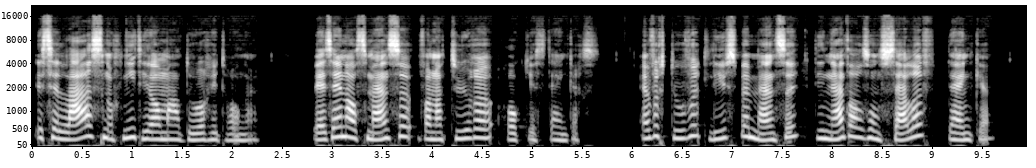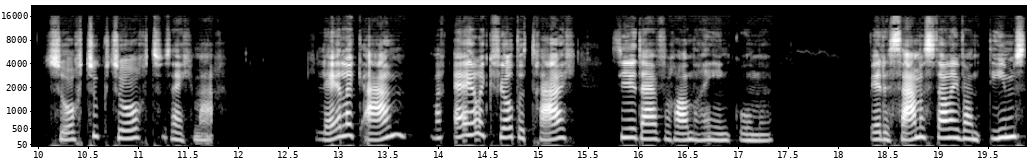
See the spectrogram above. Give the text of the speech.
is helaas nog niet helemaal doorgedrongen. Wij zijn als mensen van nature hokjesdenkers en vertoeven het liefst bij mensen die net als onszelf denken. Soort zoekt soort, zeg maar. Geleidelijk aan, maar eigenlijk veel te traag, zie je daar verandering in komen. Bij de samenstelling van teams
